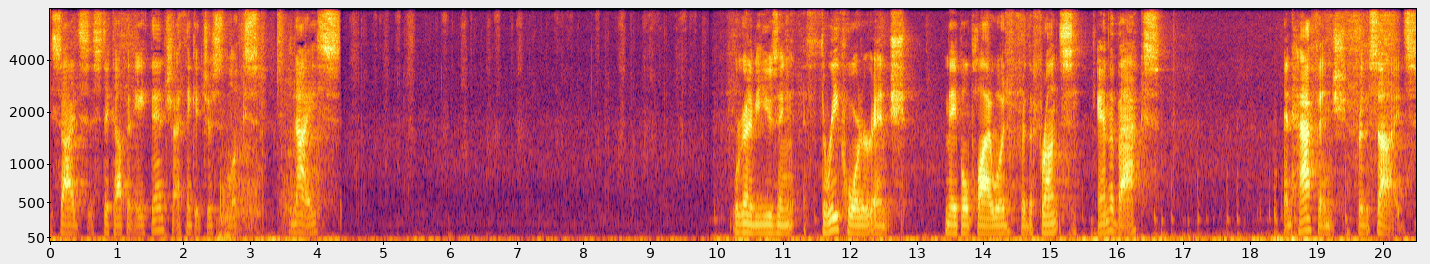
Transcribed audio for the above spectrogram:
sides stick up an eighth inch. I think it just looks nice. We're going to be using three quarter inch maple plywood for the fronts and the backs and half inch for the sides.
